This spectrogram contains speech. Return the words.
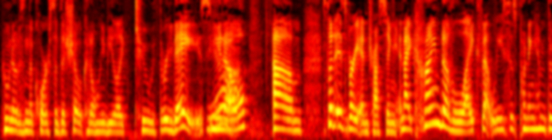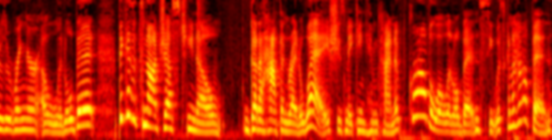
who knows, in the course of the show, it could only be like two, three days, you know? Um, so it is very interesting. And I kind of like that Lisa's putting him through the ringer a little bit because it's not just, you know, gonna happen right away. She's making him kind of grovel a little bit and see what's gonna happen.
